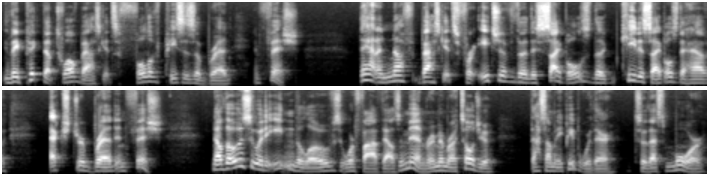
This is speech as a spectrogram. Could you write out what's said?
They picked up 12 baskets full of pieces of bread and fish. They had enough baskets for each of the disciples, the key disciples, to have extra bread and fish. Now, those who had eaten the loaves were 5,000 men. Remember, I told you that's how many people were there. So that's more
